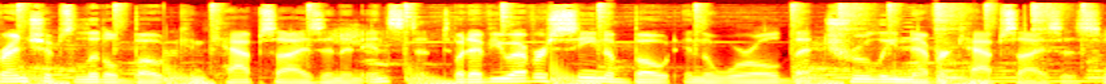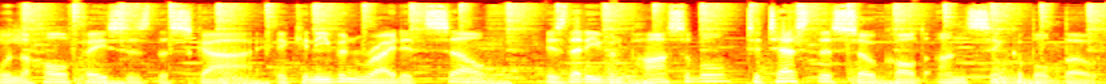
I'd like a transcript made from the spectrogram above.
Friendship's little boat can capsize in an instant. But have you ever seen a boat in the world that truly never capsizes? When the hull faces the sky, it can even right itself. Is that even possible? To test this so-called unsinkable boat,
